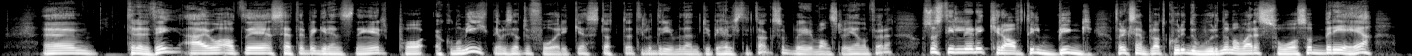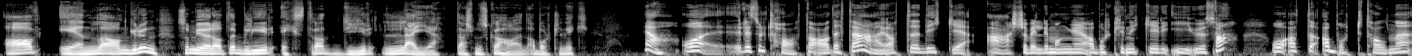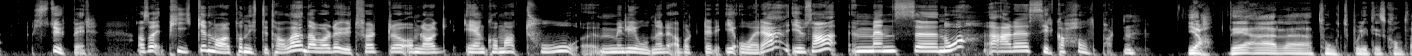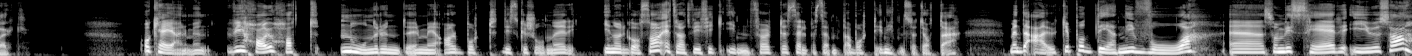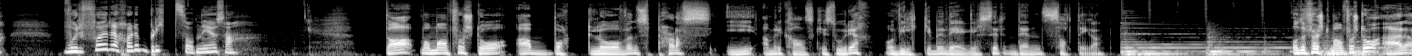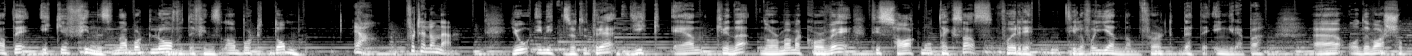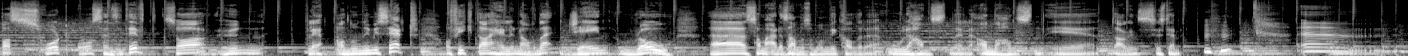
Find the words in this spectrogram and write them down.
Eh, Tredje ting er jo at de setter begrensninger på økonomi, vil si at du får ikke støtte til å drive med denne type helsetiltak, så blir det vanskelig å gjennomføre. Og så stiller de krav til bygg, eksempel at korridorene må være så og så brede av en eller annen grunn, som gjør at det blir ekstra dyr leie dersom du skal ha en abortklinikk. Ja, og resultatet av dette er jo at det ikke er så veldig mange abortklinikker i USA, og at aborttallene stuper. Altså, Piken var jo på 90-tallet. Da var det utført eh, om lag 1,2 millioner aborter i året i USA. Mens eh, nå er det ca. halvparten. Ja, det er uh, tungt politisk håndverk. Ok, Gjermund. Vi har jo hatt noen runder med abortdiskusjoner i Norge også, etter at vi fikk innført selvbestemt abort i 1978. Men det er jo ikke på det nivået eh, som vi ser i USA. Hvorfor har det blitt sånn i USA? Da må man forstå abortlovens plass i amerikansk historie, og hvilke bevegelser den satte i gang. Og det første man forstår, er at det ikke finnes en abortlov, det finnes en abortdom. Ja, fortell om den. Jo, i 1973 gikk en kvinne, Norma McCorvey, til sak mot Texas for retten til å få gjennomført dette inngrepet. Eh, og det var såpass sårt og sensitivt, så hun ble anonymisert, og fikk da heller navnet Jane Roe, eh, som er det samme som om vi kaller det Ole Hansen eller Anne Hansen i dagens system. Mm -hmm. uh,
